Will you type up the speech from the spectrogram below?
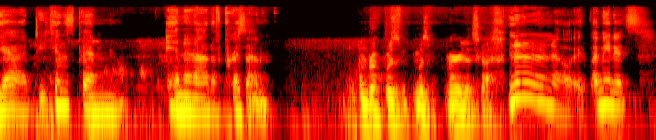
Yeah, Deacon's been in and out of prison. And Brooke was was married to this guy. No, no, no, no. I mean, it's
